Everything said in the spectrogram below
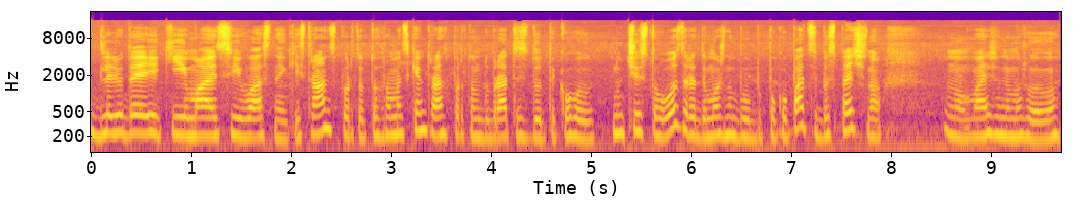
Для людей, які мають свій власний якийсь транспорт, тобто громадським транспортом добратися до такого ну, чистого озера, де можна було б покупатися безпечно, ну майже неможливо.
